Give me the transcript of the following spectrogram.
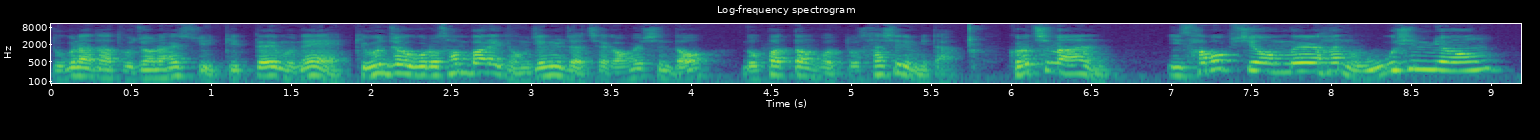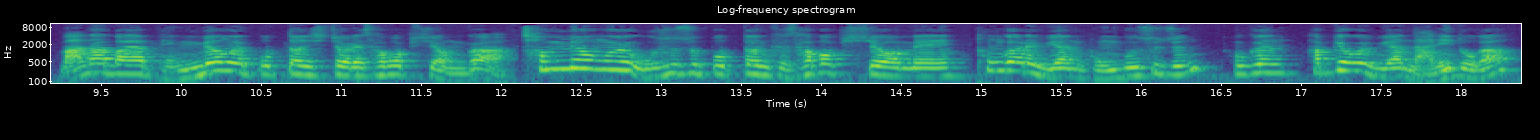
누구나 다 도전을 할 수 있기 때문에 기본적으로 선발의 경쟁률 자체가 훨씬 더 높았던 것도 사실입니다. 그렇지만 이 사법시험을 한 50명, 많아봐야 100명을 뽑던 시절의 사법시험과 1000명을 우수수 뽑던 그 사법시험의 통과를 위한 공부 수준 혹은 합격을 위한 난이도가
